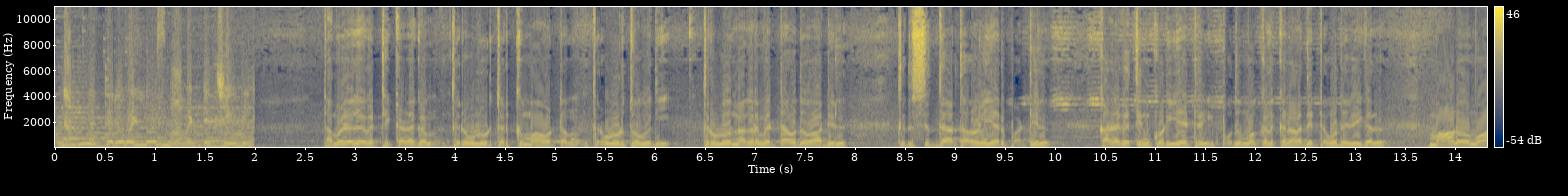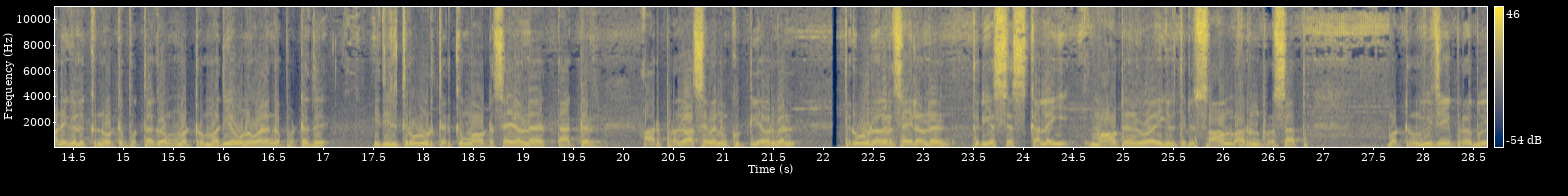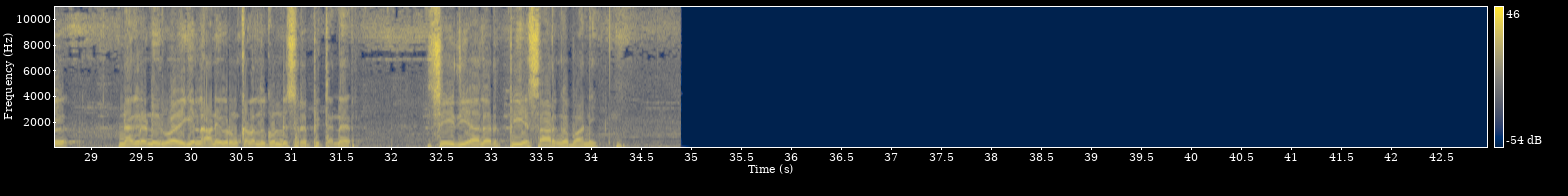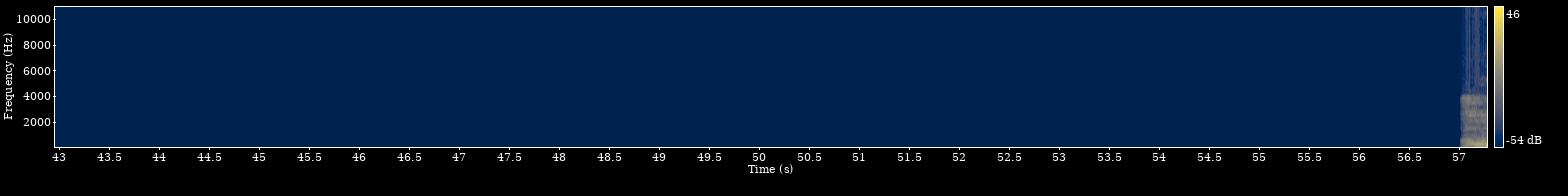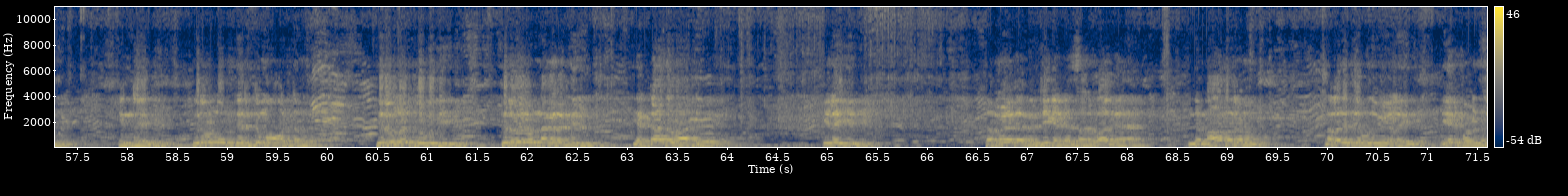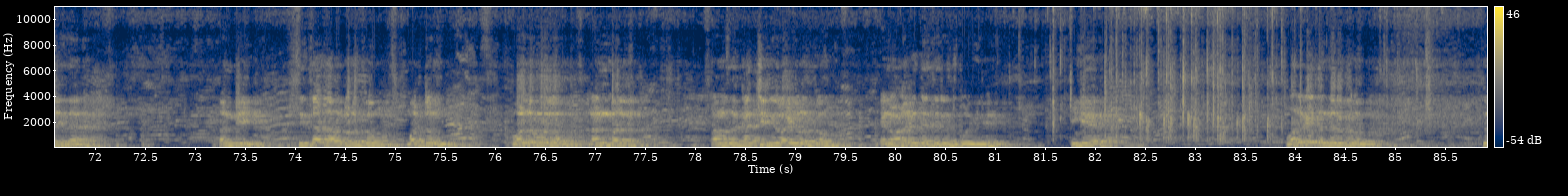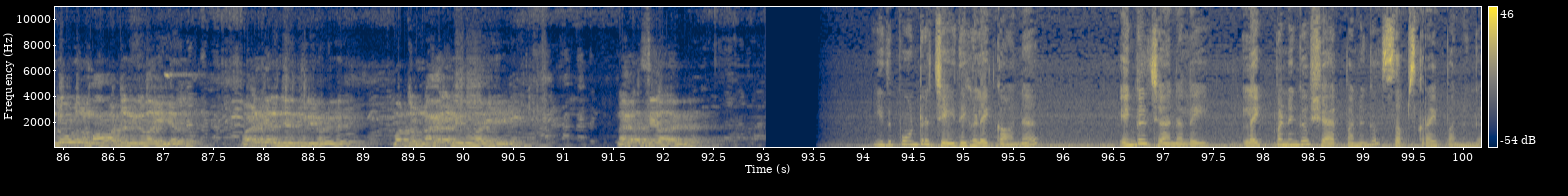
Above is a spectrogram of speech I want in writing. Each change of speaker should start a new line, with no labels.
திருவள்ளூர் மாவட்ட செய்தி.
தமிழக வெற்றிக் கழகம் திருவள்ளூர் தெற்கு மாவட்டம் திருவள்ளூர் தொகுதி திருவள்ளூர் நகரம் எட்டாவது வார்டில் திரு சித்தார்த் அவர்கள் ஏற்பாட்டில் கழகத்தின் கொடியேற்றி பொதுமக்களுக்கு நலத்திட்ட உதவிகள் மாணவ மாணவிகளுக்கு நோட்டு புத்தகம் மற்றும் மதிய உணவு வழங்கப்பட்டது. இதில் திருவள்ளூர் தெற்கு மாவட்ட செயலாளர் டாக்டர் ஆர். பிரகாசம் எனும் குட்டி அவர்கள் திருவள்ளூர் நகர செயலாளர் திரு எஸ். எஸ். கலை மாவட்ட நிர்வாகிகள் திரு சாம் அருண் பிரசாத் மற்றும் விஜய் பிரபு நகர நிர்வாகிகள் அனைவரும் கலந்து கொண்டு சிறப்பித்தனர். செய்தியாளர் பி. எஸ். சாரங்கபாணி.
இன்று திருவள்ளூர் தெற்கு மாவட்டம் திருவள்ளூர் தொகுதி திருவள்ளூர் நகரத்தில் எட்டாவது வார்டு கிளையில் தமிழக வெற்றி கழக சார்பாக இந்த மாபெரும் நலத்திட்ட உதவிகளை ஏற்பாடு செய்த தம்பி சித்தார்த் அவர்களுக்கும் மற்றும் வள்ளுவரம் நண்பர் நமது கட்சி நிர்வாகிகளுக்கும் என் வணக்கத்தை தெரிவித்துக் கொள்கிறேன். இங்கே வருகை தந்திருக்கும் திருவள்ளூர் மாவட்ட நிர்வாகிகள் வழக்கறிஞர் பிரிவு மற்றும் நகர நிர்வாகி நகர செயலாளர்.
இது போன்ற செய்திகளை காண எங்கள் சேனலை லைக் பண்ணுங்க ஷேர் பண்ணுங்க சப்ஸ்கிரைப் பண்ணுங்க.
